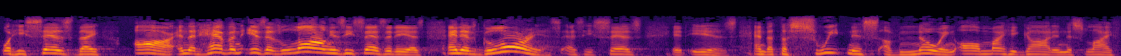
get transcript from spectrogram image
what He says they are. And that heaven is as long as He says it is. And as glorious as He says it is. And that the sweetness of knowing Almighty God in this life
